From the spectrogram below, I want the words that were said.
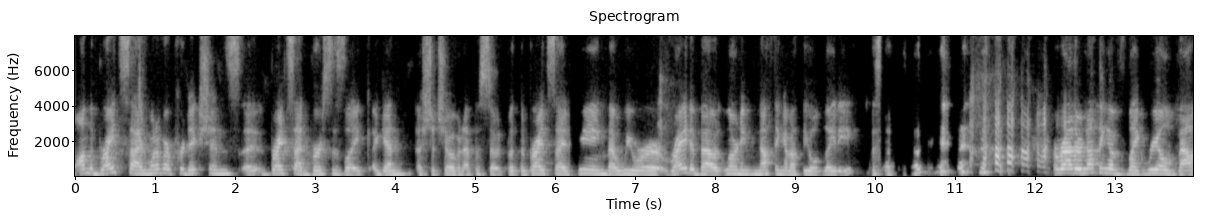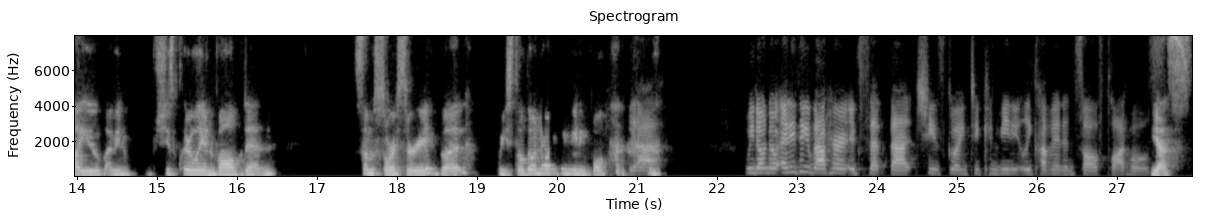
on the bright side, one of our predictions, uh, bright side versus like, again, a shit show of an episode, but the bright side being that we were right about learning nothing about the old lady this episode. or rather nothing of like real value. I mean, she's clearly involved in some sorcery, but we still don't know anything meaningful. yeah. We don't know anything about her except that she's going to conveniently come in and solve plot holes. Yes,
